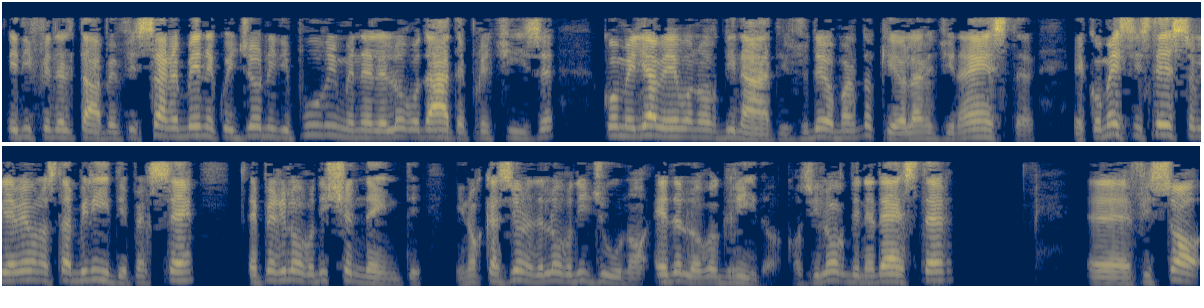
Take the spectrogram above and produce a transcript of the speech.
e di fedeltà per fissare bene quei giorni di Purim nelle loro date precise come li avevano ordinati il giudeo Mardocheo e la regina Ester, e come essi stessi li avevano stabiliti per sé e per i loro discendenti in occasione del loro digiuno e del loro grido. Così l'ordine d'Ester eh, fissò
